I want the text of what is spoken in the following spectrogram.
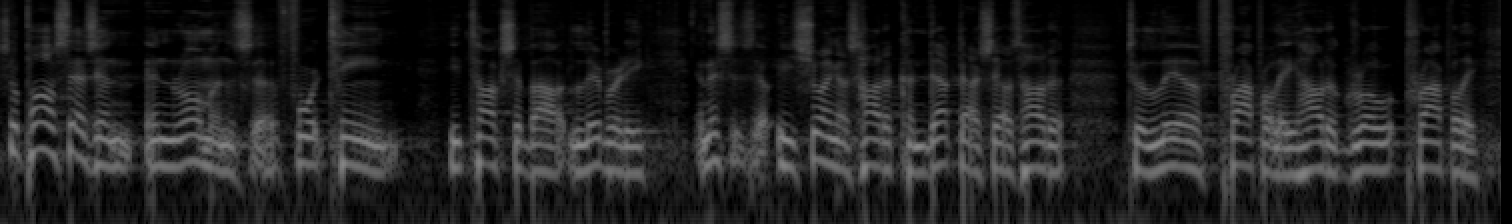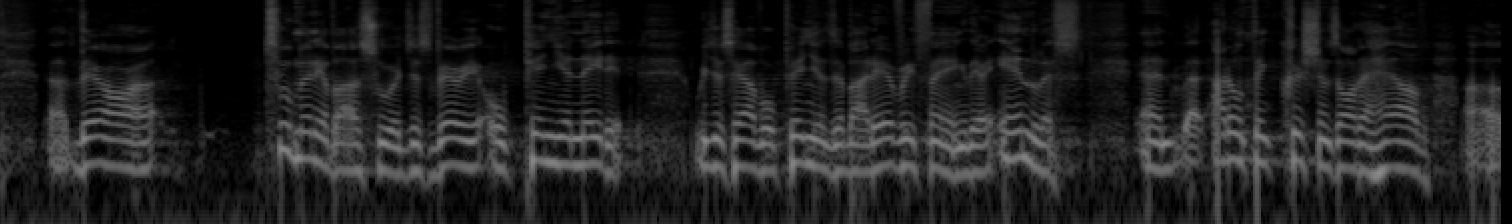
So, Paul says in, in Romans uh, 14, he talks about liberty. And this is, he's showing us how to conduct ourselves, how to, to live properly, how to grow properly. Uh, there are too many of us who are just very opinionated. We just have opinions about everything, they're endless. And I don't think Christians ought to have uh,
